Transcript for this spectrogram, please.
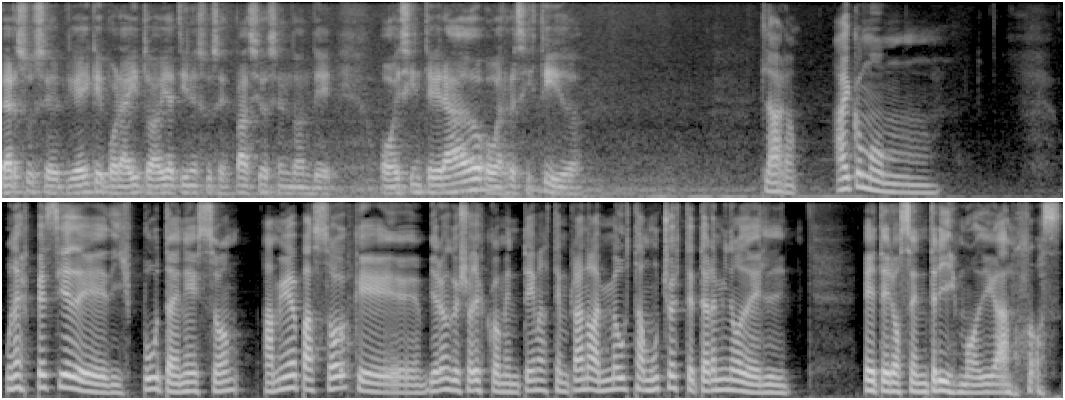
versus el gay que por ahí todavía tiene sus espacios en donde o es integrado o es resistido. Claro, hay como una especie de disputa en eso a mí me pasó que, vieron que yo les comenté más temprano, a mí me gusta mucho este término del heterocentrismo, digamos,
